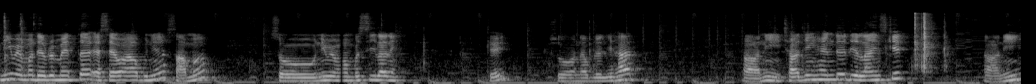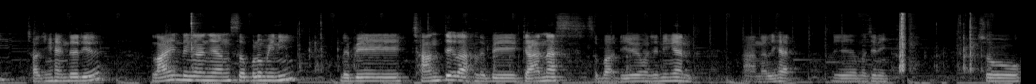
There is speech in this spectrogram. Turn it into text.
Ni memang daripada metal SLR punya sama. So ni memang besi lah ni. Okay, so anda boleh lihat. Uh, ni charging handle dia lain sikit. Ha, ni charging handle dia. Lain dengan yang sebelum ini. Lebih cantik lah lebih ganas sebab dia macam ni kan. Ha, nak lihat dia macam ni. So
